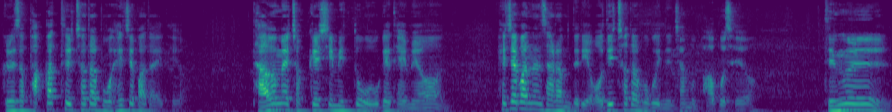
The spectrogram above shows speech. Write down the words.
그래서 바깥을 쳐다보고 해제받아야 돼요. 다음에 적개심이 또 오게 되면 해제받는 사람들이 어디 쳐다보고 있는지 한번 봐보세요. 등을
